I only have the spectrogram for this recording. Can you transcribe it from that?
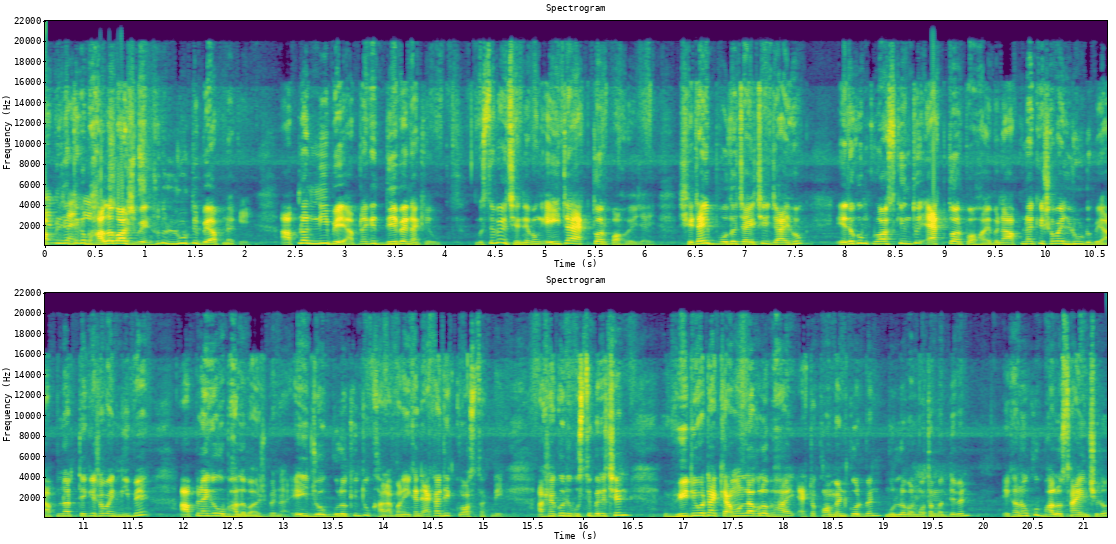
আপনি নিয়ে ভালোবাসবেন শুধু লুটবে আপনাকে। আপনার নিবে আপনাকে দেবে না কেউ। বুঝতে পেরেছেন? এবং এইটা একতরফা হয়ে যায়। সেটাই বলতে চাইছি যাই হোক এরকম ক্রস কিন্তু একতরফা হয়। মানে আপনাকে সবাই লুটবে আপনার থেকে সবাই নিবে আপনাকেও ভালোবাসবে না। এই যোগগুলো কিন্তু খারাপ। মানে এখানে একাধিক ক্রস থাকলে আশা করি বুঝতে পেরেছেন। ভিডিওটা কেমন লাগল ভাই? একটা কমেন্ট করবেন মূল্যবান মতামত দেবেন। এখানেও খুব ভালো সাইন ছিল।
